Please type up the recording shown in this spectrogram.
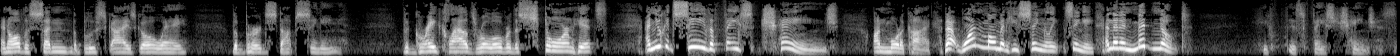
And all of a sudden, the blue skies go away. The birds stop singing. The gray clouds roll over. The storm hits. And you could see the face change on Mordecai. That one moment he's singing, singing and then in mid note, his face changes,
